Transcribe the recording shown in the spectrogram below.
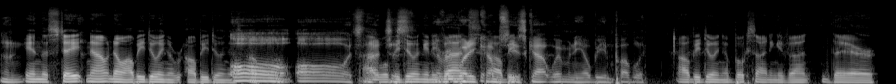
in the state. Now, no, I'll be doing a I'll be doing a, oh, oh, it's I not will be doing an everybody event. come I'll see Scott Whitman. He'll be in public. I'll be doing a book signing event there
